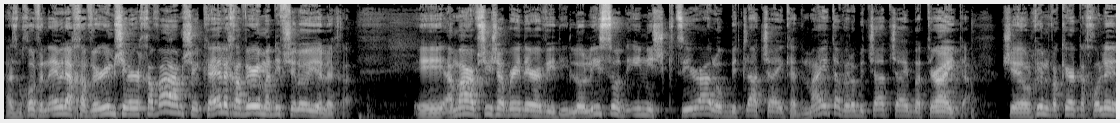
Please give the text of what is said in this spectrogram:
אז בכל אופן אלה החברים של רחבעם שכאלה חברים עדיף שלא יהיה לך אמר רב שישא ברי דרבידי לא ליסוד איניש קצירה לא בתלת שי קדמייתא ולא בתלת שי בתרייתא. כשהולכים לבקר את החולה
